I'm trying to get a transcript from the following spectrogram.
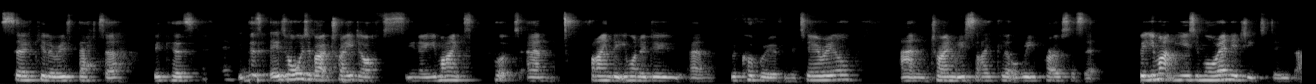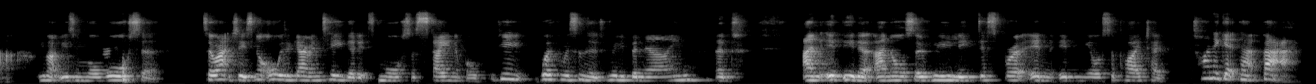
circular is better because it's always about trade-offs. You know you might put um, find that you want to do um, recovery of a material and try and recycle it or reprocess it. But you might be using more energy to do that. You might be using more water. So actually, it's not always a guarantee that it's more sustainable. If you're working with something that's really benign and and it, you know and also really disparate in in your supply chain, trying to get that back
